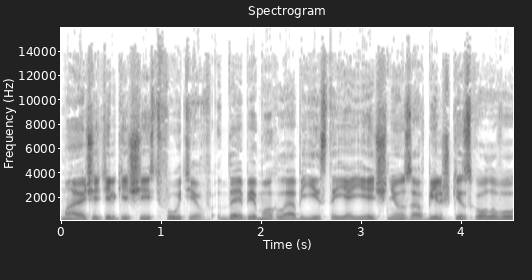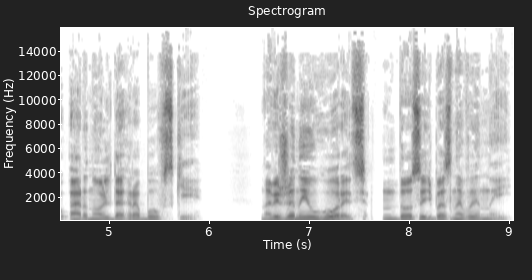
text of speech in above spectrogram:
Маючи тільки 6 футів, Дебі могла б їсти яєчню завбільшки з голову Арнольда Грабовські. Навіжений угорець досить безневинний.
